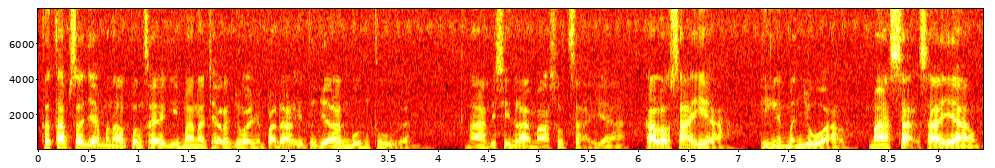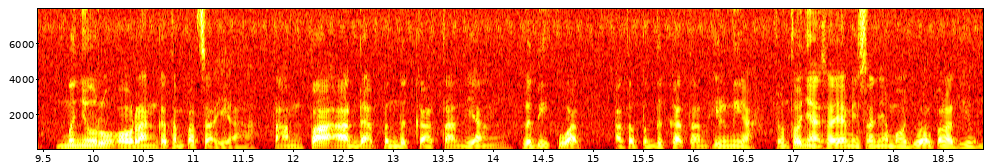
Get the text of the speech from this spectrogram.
tetap saja menelpon saya gimana cara jualnya. Padahal itu jalan buntu kan. Nah di sinilah maksud saya. Kalau saya ingin menjual, masa saya menyuruh orang ke tempat saya tanpa ada pendekatan yang lebih kuat atau pendekatan ilmiah. Contohnya saya misalnya mau jual palladium.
